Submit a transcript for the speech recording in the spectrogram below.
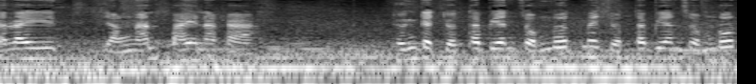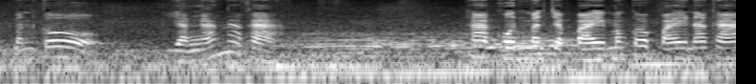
อะไรอย่างนั้นไปนะคะ ถึงจะจดทะเบียนสมรสไม่จดทะเบียนสมรสมันก็อย่างนั้นนะคะถ้าคนมันจะไปมันก็ไปนะคะ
